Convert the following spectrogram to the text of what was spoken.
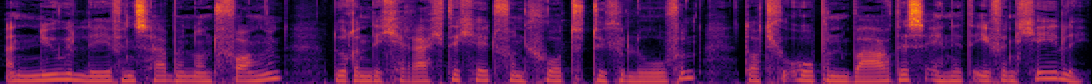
en nieuwe levens hebben ontvangen door in de gerechtigheid van God te geloven dat geopenbaard is in het Evangelie.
